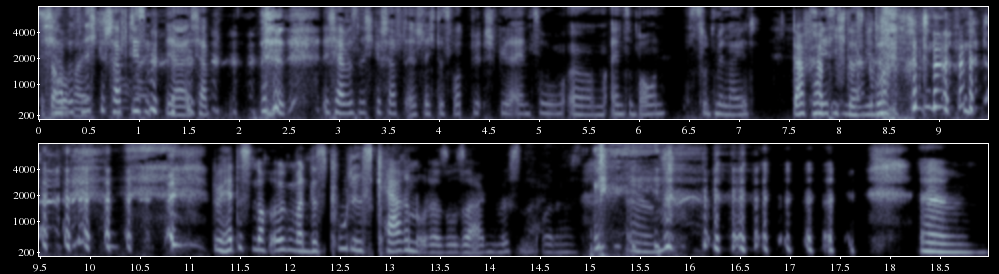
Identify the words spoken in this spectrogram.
Ich habe es nicht geschafft, diesen, ja, ich habe, ich habe es nicht geschafft, ein schlechtes Wortspiel einzu, ähm, einzubauen. Es tut mir leid. Dafür habe ich das wieder. du hättest noch irgendwann des Pudels Kern oder so sagen müssen, oder? ähm, ähm,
